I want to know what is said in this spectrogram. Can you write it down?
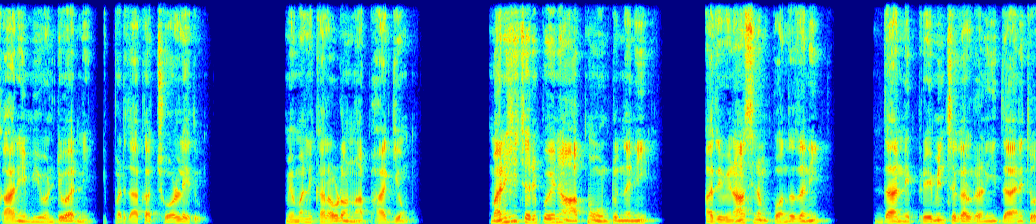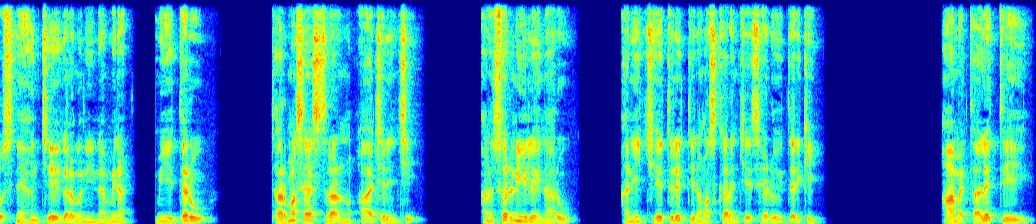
కానీ మీ వంటి వారిని ఇప్పటిదాకా చూడలేదు. మిమ్మల్ని కలవడం నా భాగ్యం. మనిషి చనిపోయిన ఆత్మ ఉంటుందని అది వినాశనం పొందదని దాన్ని ప్రేమించగలరని దానితో స్నేహం చేయగలమని నమ్మిన మీ ఇద్దరూ ధర్మశాస్త్రాలను ఆచరించి అనుసరణీయులైనారు అని చేతులెత్తి నమస్కారం చేశాడు ఇద్దరికి. ఆమె తలెత్తి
